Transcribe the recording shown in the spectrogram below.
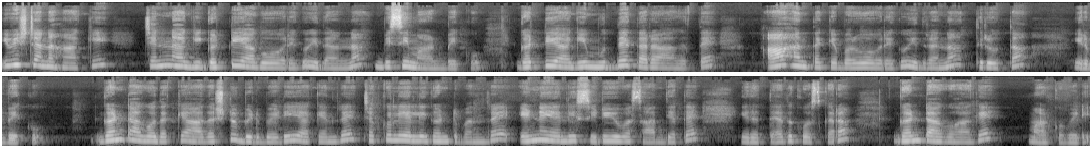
ಇವಿಷ್ಟನ್ನು ಹಾಕಿ ಚೆನ್ನಾಗಿ ಗಟ್ಟಿಯಾಗುವವರೆಗೂ ಇದನ್ನು ಬಿಸಿ ಮಾಡಬೇಕು. ಗಟ್ಟಿಯಾಗಿ ಮುದ್ದೆ ಥರ ಆಗುತ್ತೆ. ಆ ಹಂತಕ್ಕೆ ಬರುವವರೆಗೂ ಇದನ್ನು ತಿರುವುತ್ತಾ ಇರಬೇಕು. ಗಂಟಾಗೋದಕ್ಕೆ ಆದಷ್ಟು ಬಿಡಬೇಡಿ. ಯಾಕೆಂದರೆ ಚಕ್ಕುಲಿಯಲ್ಲಿ ಗಂಟು ಬಂದರೆ ಎಣ್ಣೆಯಲ್ಲಿ ಸಿಡಿಯುವ ಸಾಧ್ಯತೆ ಇರುತ್ತೆ. ಅದಕ್ಕೋಸ್ಕರ ಗಂಟಾಗೋ ಹಾಗೆ ಮಾಡ್ಕೋಬೇಡಿ.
